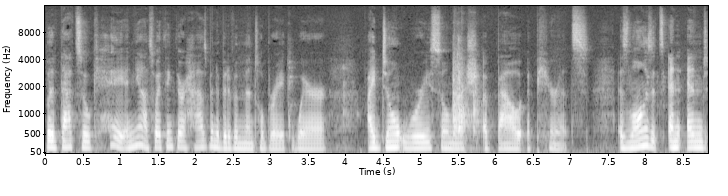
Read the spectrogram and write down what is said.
But that's okay. And yeah so i think there has been a bit of a mental break where I don't worry so much about appearance. As long as it's and and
